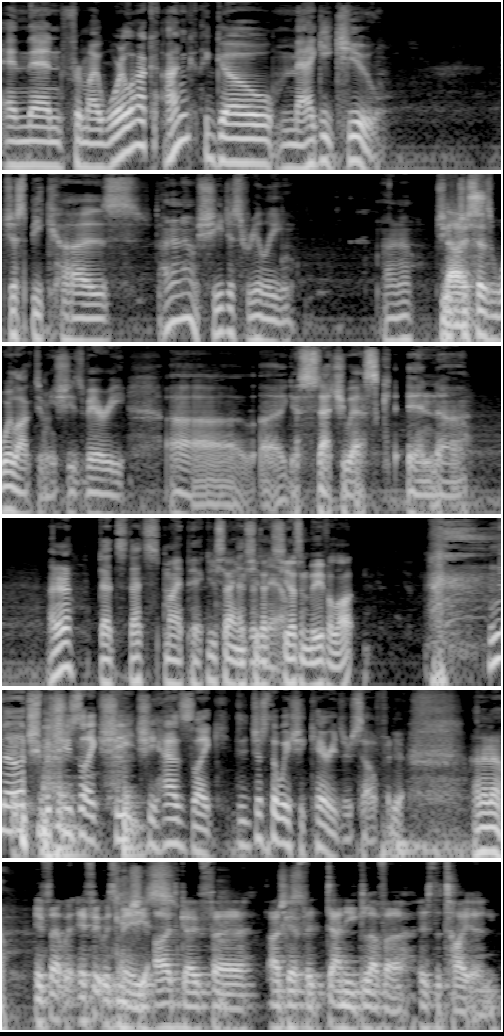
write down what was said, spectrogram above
and then for my warlock, I'm gonna go Maggie Q. Just because I don't know, she just really, I don't know. She Nice. just says warlock to me. She's very, uh, I guess, statuesque, and uh, I don't know. That's that's my pick. You're saying she, of do, now. she doesn't move a lot. No, she, but she's like she she has like just the way she carries herself. And, I don't know. If that were, if it was me, she's- I'd go for I'd go for Danny Glover as the Titan,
